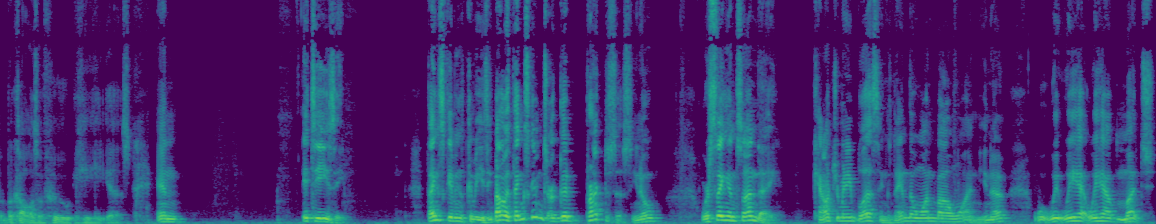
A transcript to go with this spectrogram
but because of who he is. And it's easy. Thanksgivings can be easy. By the way, Thanksgivings are good practices. You know, we're singing Sunday. Count your many blessings. Name them one by one. You know, we, we, have, we have much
